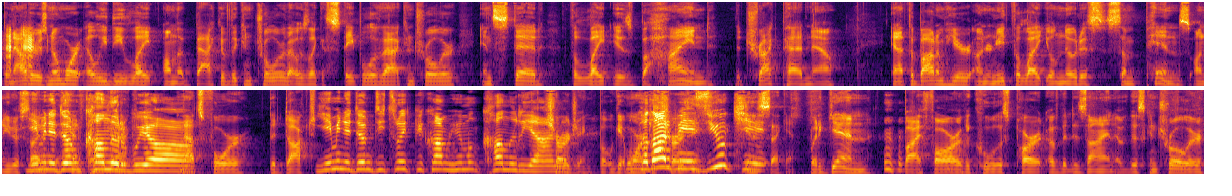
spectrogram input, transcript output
but now there's no more LED light on the back of the controller. That was like a staple of that controller. Instead, the light is behind the trackpad now. And at the bottom here, underneath the light, you'll notice some pins on either side Yemin ediyorum jack. bu ya. And that's for the docked Yemin ediyorum Detroit Become Human kanır yani. charging, but we'll get O more into kadar charging in a ki. second. But again, by far the coolest part of the design of this controller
